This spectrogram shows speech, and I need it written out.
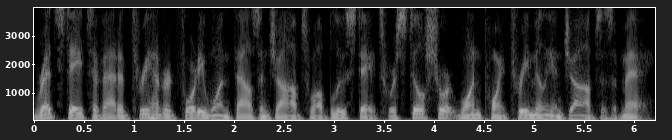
red states have added 341,000 jobs while blue states were still short 1.3 million jobs as of May.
